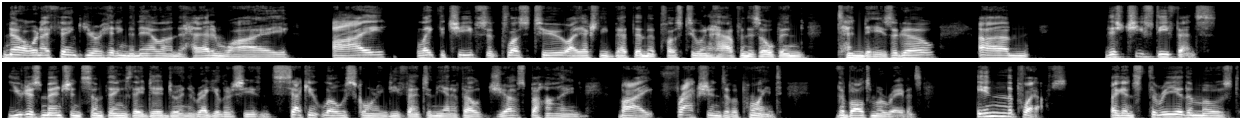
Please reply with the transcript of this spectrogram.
No, and I think you're hitting the nail on the head and why I like the Chiefs at plus two. I actually bet them at plus two and a half when this opened 10 days ago. Um, this Chiefs defense, you just mentioned some things they did during the regular season. Second lowest scoring defense in the NFL, just behind by fractions of a point, the Baltimore Ravens. In the playoffs, against three of the most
